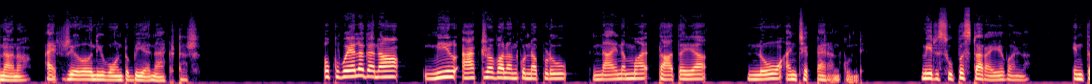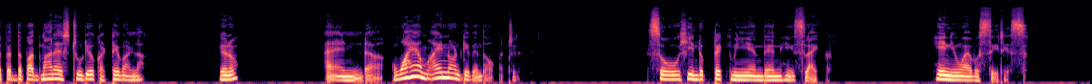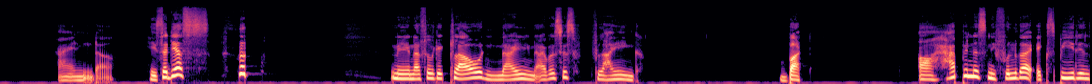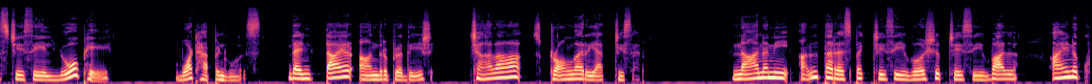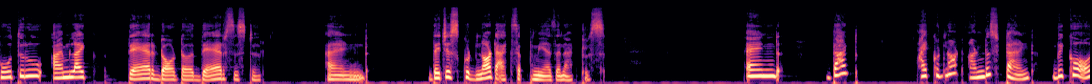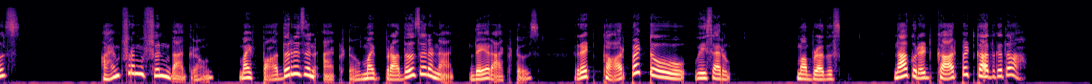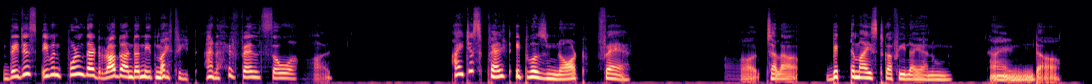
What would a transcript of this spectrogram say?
నానా I really want to be an actor ఒకవేళ గన మీరు యాక్టర్ అవ్వాలనుకున్నప్పుడు నాయనమ్మ తాతయ్య నో అని చెప్పారనుకోండి. మీరు సూపర్ స్టార్ అయ్యేవాళ్ళ. ఇంత పెద్ద పద్మాలయ స్టూడియో కట్టేవాళ్ళ. You know and why am I not given the opportunity. So he look at me and then he's like he knew I was serious. And he said yes నేను అసలుకి cloud nine I was just flying. But ఆ హ్యాపీనెస్ని ఫుల్గా experience చేసే లోపే what happened was the entire Andhra Pradesh చాలా స్ట్రాంగ్గా react చేశారు. నాన్నని అంత రెస్పెక్ట్ చేసి వర్షిప్ చేసి వాళ్ళ ఆయన కూతురు I'm like their daughter their sister and they just could not accept me as an actress. And that I could not understand because I'm from a film background. My father is an actor. My brothers are an act- they're actors. Red carpet వేశారు మా బ్రదర్స్కి నాకు red carpet కాదు కదా they just even pull that rug under neath my feet and I fell so hard I just felt it was not fair చాలా విక్టమైజ్డ్గా feel అయ్యాను and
